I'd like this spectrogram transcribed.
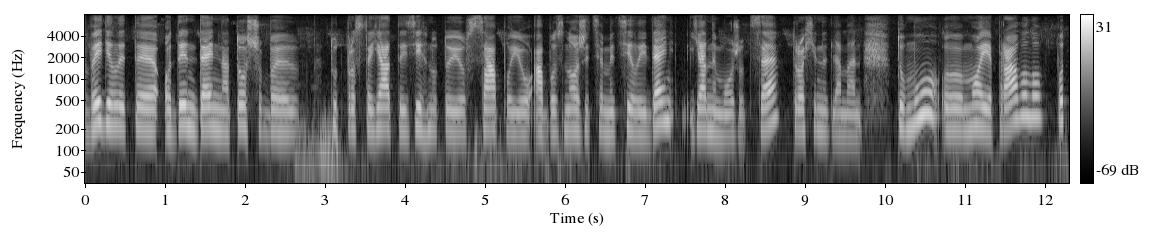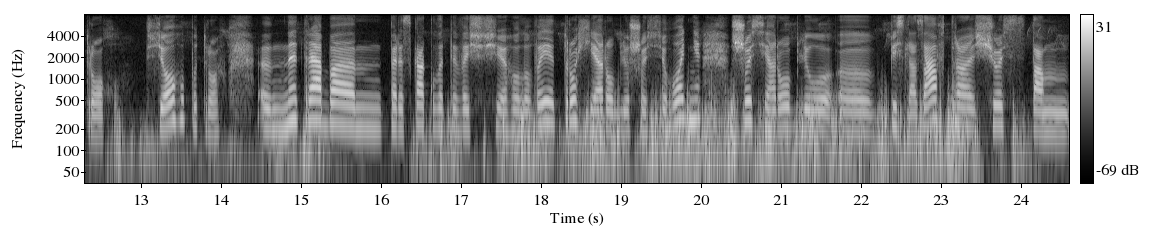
виділити один день на те, щоб тут простояти зігнутою сапою або з ножицями цілий день, я не можу. Це трохи не для мене. Тому е, моє правило потроху. Всього потроху. Е, Не треба перескакувати вище голови. Трохи я роблю щось сьогодні, щось я роблю е, післязавтра, щось там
